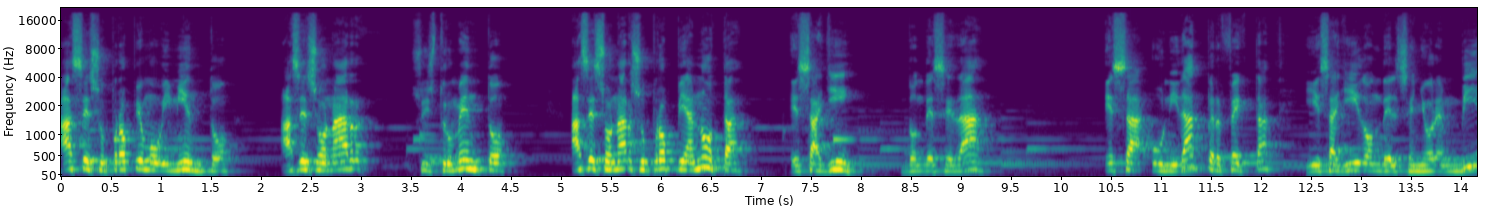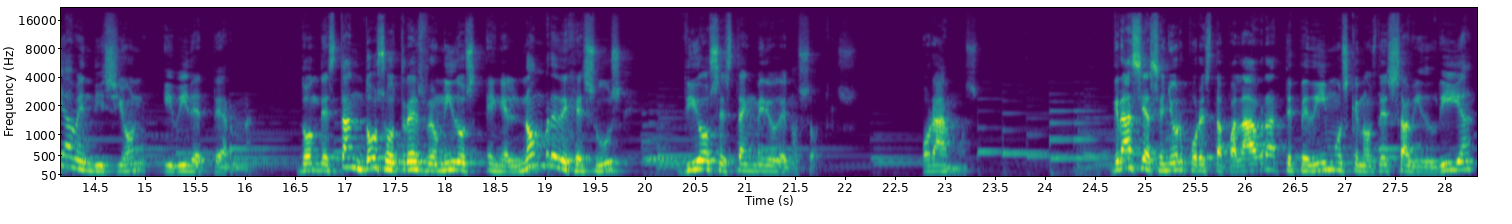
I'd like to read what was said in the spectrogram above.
hace su propio movimiento, hace sonar su instrumento, hace sonar su propia nota, es allí donde se da esa unidad perfecta y es allí donde el Señor envía bendición y vida eterna. Donde están dos o tres reunidos en el nombre de Jesús, Dios está en medio de nosotros. Oramos. Gracias Señor por esta palabra. Te pedimos que nos des sabiduría,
